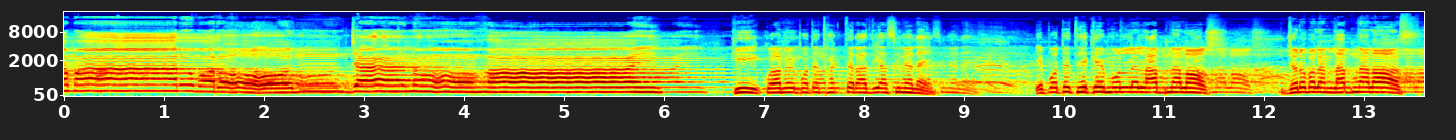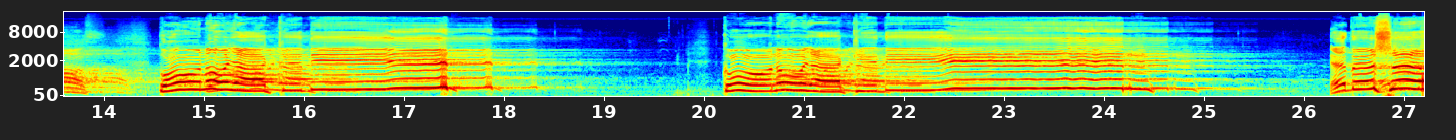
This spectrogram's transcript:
আমার মরণ যেন হয়। কি, কোরআনের পথে থাকতে রাজি আছি না নাই? এ পথে থেকে মরলে লাভ না লস। জোরে বলেন, লাভ না লস। কোন একদিন কোন একদিন এদেশের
